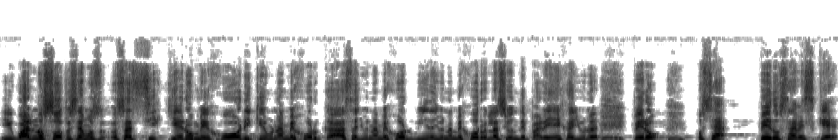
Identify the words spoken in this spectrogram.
Igual nosotros decimos, o sea, sí quiero mejor y quiero una mejor casa y una mejor vida y una mejor relación de pareja y una, pero, o sea, pero ¿sabes qué?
